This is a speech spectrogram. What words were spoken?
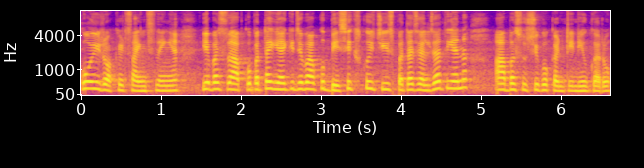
कोई रॉकेट साइंस नहीं है। ये बस आपको पता ही है कि जब आपको बेसिक्स कोई चीज़ पता चल जाती है ना, आप बस उसी को कंटिन्यू करो।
